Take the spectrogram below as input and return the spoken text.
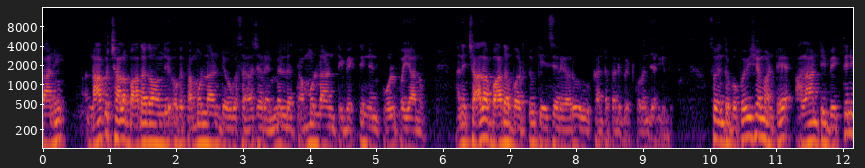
కానీ నాకు చాలా బాధగా ఉంది. ఒక తమ్ముడు లాంటి ఒక సహచర ఎమ్మెల్యే తమ్ముడు లాంటి వ్యక్తిని నేను కోల్పోయాను అని చాలా బాధపడుతూ కేసీఆర్ గారు కంట తడి పెట్టుకోవడం జరిగింది. సో ఇంత గొప్ప విషయం అంటే అలాంటి వ్యక్తిని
